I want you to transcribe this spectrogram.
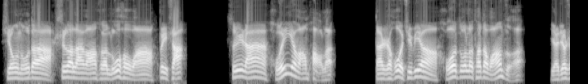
匈奴的奢兰王和卢侯王被杀。虽然浑邪王跑了，但是霍去病活捉了他的王子，也就是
